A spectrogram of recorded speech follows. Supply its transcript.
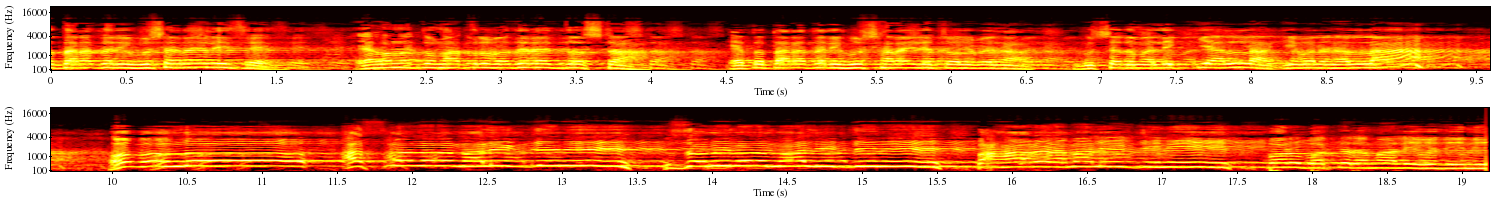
তাড়াতাড়ি হুশ হারাইলেছে এখনও তো মাত্র বাজে রাত দশটা। এত তাড়াতাড়ি হুশ হারাইলে চলবে না। ঘুষের মালিক কি আল্লাহ? কি বলেন আল্লাহ? ও বন্ধু! আসমানের মালিক যিনি, জমিনের মালিক যিনি, পাহাড়ের মালিক যিনি, পর্বতের মালিক যিনি,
